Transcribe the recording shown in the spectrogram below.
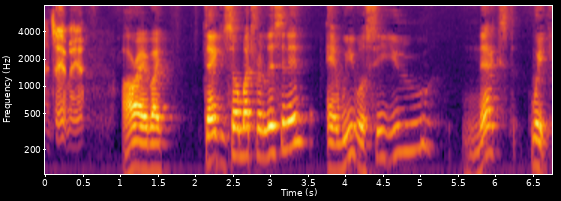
That's it, man. All right, everybody. Thank you so much for listening, and we will see you next week.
